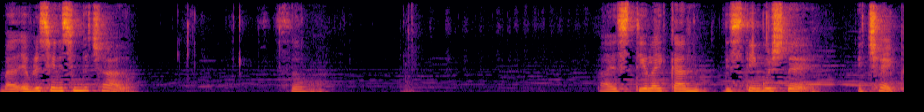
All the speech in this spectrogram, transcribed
But everything is in the shadow. So but still I can distinguish the a shape.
